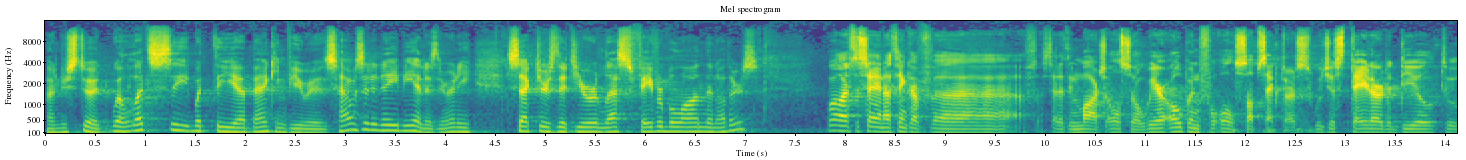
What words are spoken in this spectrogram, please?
Understood. Well, let's see what the uh, banking view is. How is it at ABN? Is there any sectors that you're less favorable on than others? Well, I have to say, and I think I've, uh, I've said it in March also, we are open for all subsectors. We just tailor the deal to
